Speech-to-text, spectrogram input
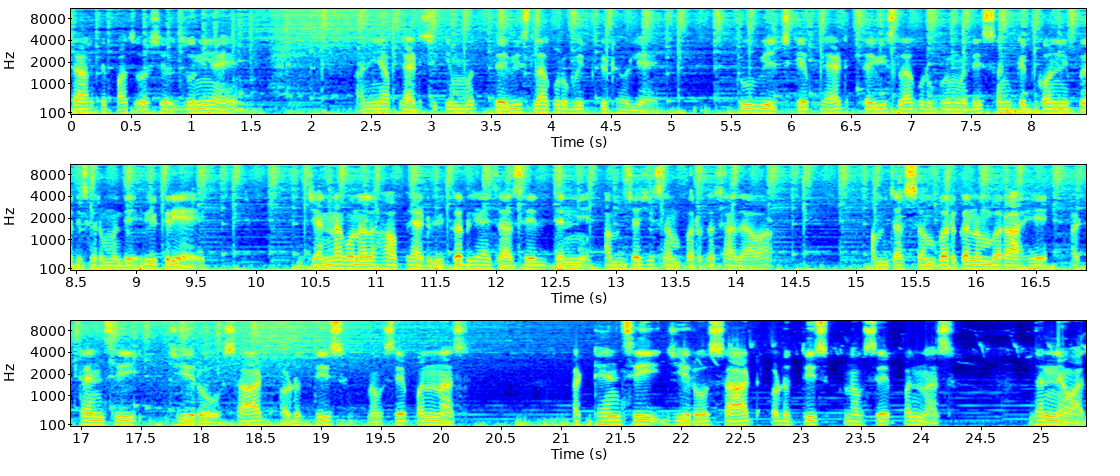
चार ते पाच वर्ष जुनी आहे. आणि या फ्लॅटची किंमत तेवीस लाख रुपये इतकी ठेवली आहे. Two B H K flat तेवीस लाख रुपयेमध्ये संकेत कॉलनी परिसरमध्ये विक्री आहे. ज्यांना कोणाला हा फ्लॅट विकत घ्यायचा असेल त्यांनी आमच्याशी संपर्क साधावा. आमचा संपर्क नंबर आहे अठ्ठ्याऐंशी झिरो साठ अडतीस नऊशे पन्नास. अठ्ठ्याऐंशी झिरो साठ अडतीस नऊशे पन्नास. धन्यवाद.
